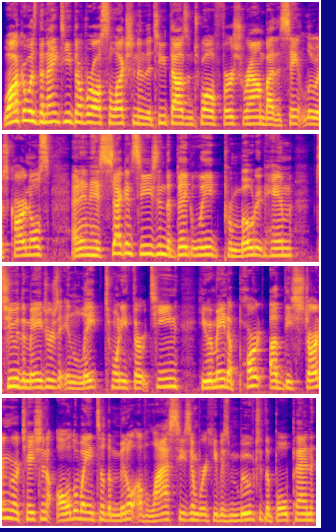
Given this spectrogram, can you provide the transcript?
Wacha was the 19th overall selection in the 2012 first round by the St. Louis Cardinals, and in his second season, the big league promoted him to the majors in late 2013. He remained a part of the starting rotation all the way until the middle of last season, where he was moved to the bullpen.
